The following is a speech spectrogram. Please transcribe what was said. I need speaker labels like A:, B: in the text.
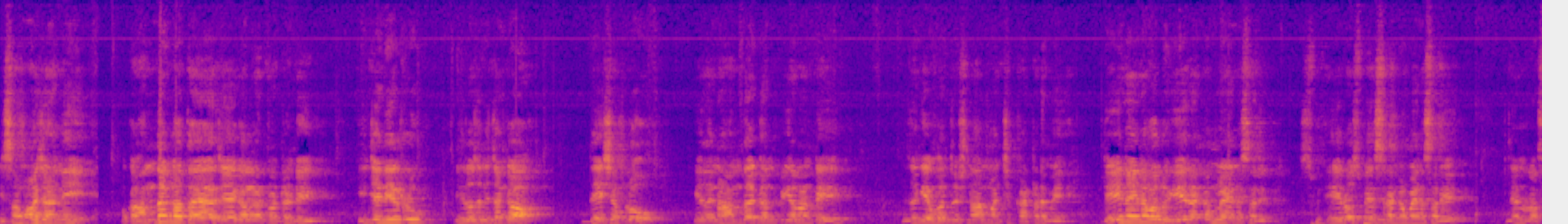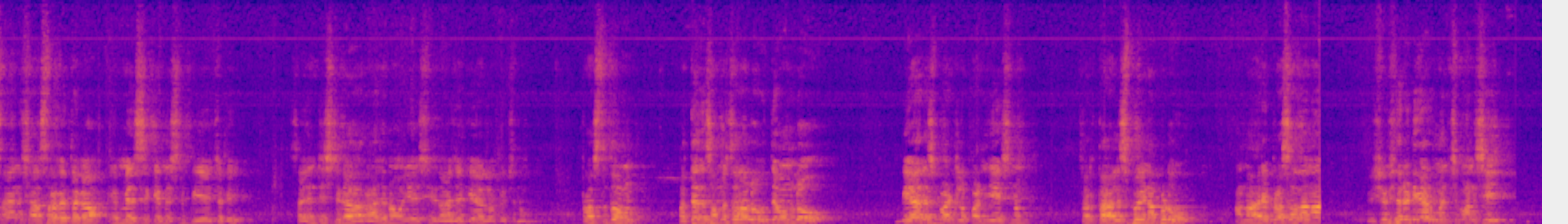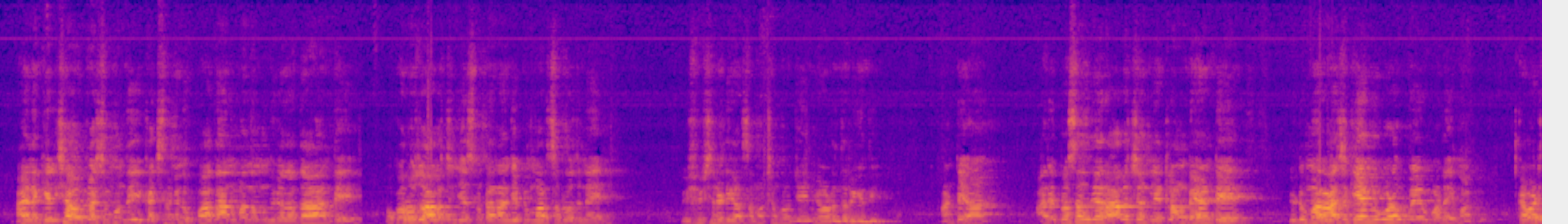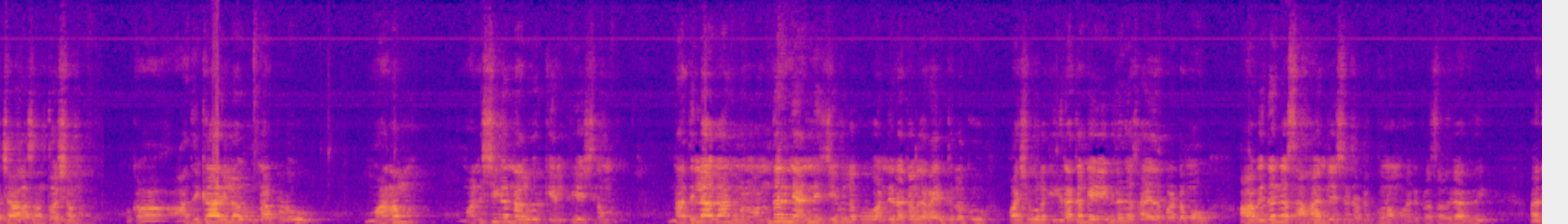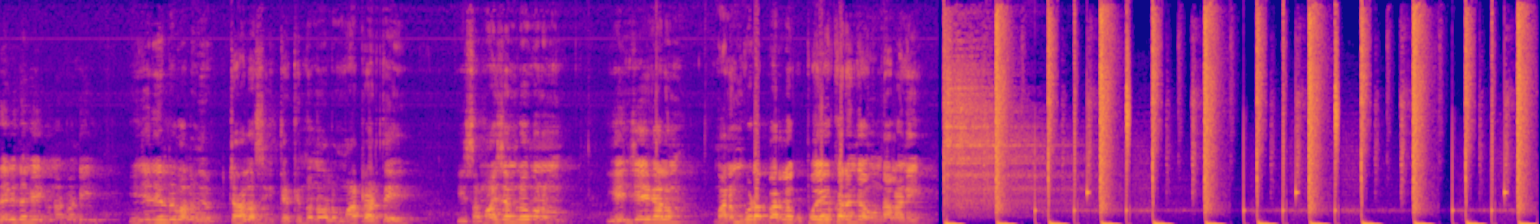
A: ఈ సమాజాన్ని ఒక అందంగా తయారు చేయగలిగినటువంటి ఇంజనీర్లు ఈరోజు నిజంగా దేశంలో ఏదైనా అందంగా కనిపించాలంటే నిజంగా ఎవరు చూసినా మంచి కట్టడమే. దేనైనా వాళ్ళు ఏ రంగంలో అయినా సరే ఏరోస్పేస్ రంగం అయినా సరే నేను రసాయన శాస్త్రవేత్తగా ఎంఎస్సి కెమిస్ట్రీ పిహెచ్డి సైంటిస్ట్గా రాజీనామా చేసి రాజకీయాల్లోకి వచ్చినాం. ప్రస్తుతం పద్దెనిమిది సంవత్సరాలు ఉద్యమంలో బీఆర్ఎస్ పార్టీలో పనిచేసినాం. తర్వాత అలసిపోయినప్పుడు అన్న హరిప్రసాద్ అన్న విశ్వేశ్వరరెడ్డి గారు మంచి మనిషి. ఆయన గెలిచే అవకాశం ఉంది. ఖచ్చితంగా నువ్వు పాత అనుబంధం ఉంది కదా దా అంటే ఒక రోజు ఆలోచన చేసుకుంటానని చెప్పి మరుసటి రోజునే విశ్వేశ్వరరెడ్డి గారి సమక్షంలో జాయిన్ కావడం జరిగింది. అంటే హరిప్రసాద్ గారి ఆలోచనలు ఎట్లా ఉంటాయంటే ఇటు మా రాజకీయంగా కూడా ఉపయోగపడాయి మాకు. కాబట్టి చాలా సంతోషం. ఒక అధికారిలో ఉన్నప్పుడు మనం మనిషిగా నలుగురికి హెల్ప్ చేసినాం. నదిలాగా మనం అందరినీ అన్ని జీవులకు అన్ని రకాల రైతులకు పశువులకు ఈ రకంగా ఏ విధంగా సహాయపడటమో ఆ విధంగా సహాయం చేసేటువంటి గుణం హరిప్రసాద్ గారిది. అదేవిధంగా ఇక్కడ ఉన్నటువంటి ఇంజనీర్లు వాళ్ళు చాలా ఇక్కడ కింద ఉన్న వాళ్ళు మాట్లాడితే ఈ సమాజంలో మనం ఏం చేయగలం? మనం కూడా పర్ల ఉపయోగకరంగా ఉండాలని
